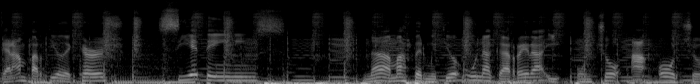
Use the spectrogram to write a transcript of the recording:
Gran partido de Kershaw. 7 innings. Nada más permitió una carrera y ponchó a 8.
